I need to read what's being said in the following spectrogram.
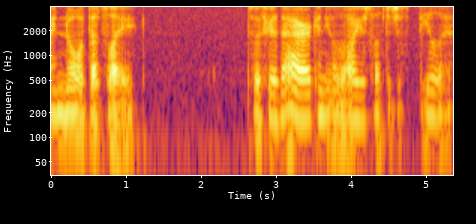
I know what that's like. So if you're there, can you allow yourself to just feel it?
